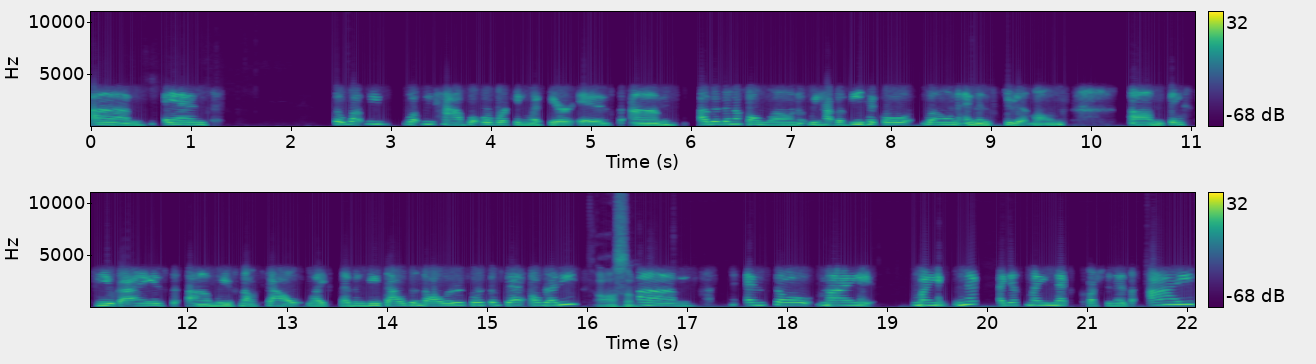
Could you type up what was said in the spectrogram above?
Um, and so what we what we have, what we're working with here is, um, other than a home loan, we have a vehicle loan and then student loans. Um, thanks to you guys, um, we've knocked out like seventy thousand dollars worth of debt already. Awesome. Um, and so my my next, I guess my next question is, I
